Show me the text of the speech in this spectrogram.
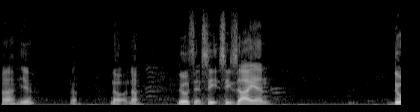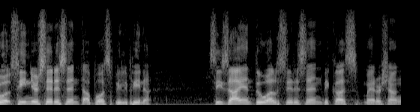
Huh? You? No? No, no. Dual citizen. Si, si Zion, dual senior citizen, tapos Filipina. Si Zion, dual citizen because meron siyang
